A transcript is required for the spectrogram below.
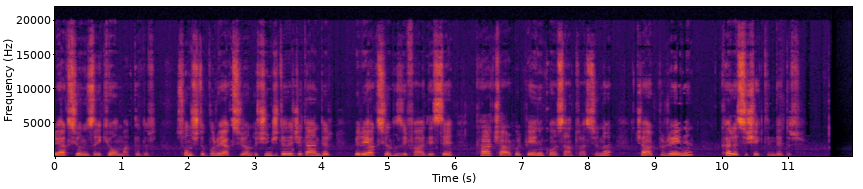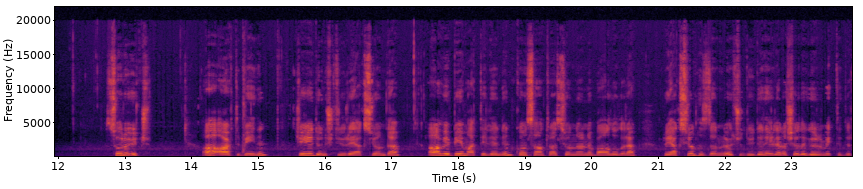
reaksiyon hızı 2 olmaktadır. Sonuçta bu reaksiyon 3. derecedendir ve reaksiyon hız ifadesi K çarpı P'nin konsantrasyonu çarpı R'nin karesi şeklindedir. Soru 3. A artı B'nin C'ye dönüştüğü reaksiyonda A ve B maddelerinin konsantrasyonlarına bağlı olarak reaksiyon hızlarının ölçüldüğü deneyler aşağıda görülmektedir.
